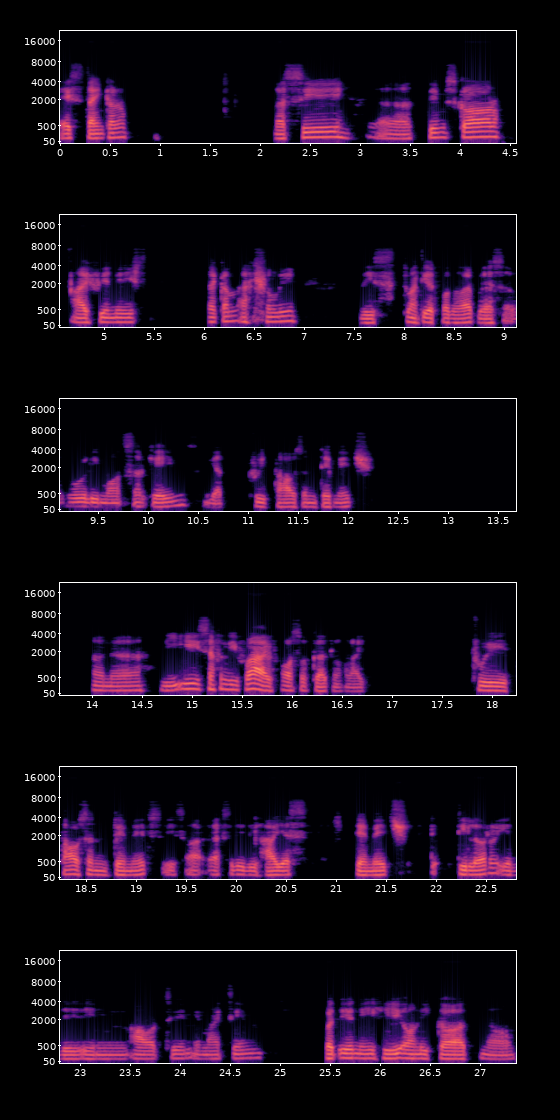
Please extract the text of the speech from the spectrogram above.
Ace Tanker let's see uh, team score I finished second actually this 28 for the lap was a really monster game. Get 3000 damage. And uh, the E75 also got like 3000 damage. Is uh, actually the highest damage dealer in the, in our team in my team. But in he only got you know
